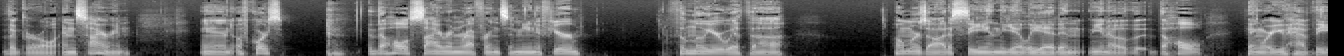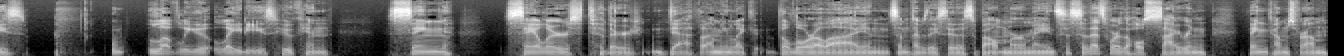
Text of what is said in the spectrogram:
the girl in Siren. And of course, the whole Siren reference. I mean, if you're familiar with uh, Homer's Odyssey and the Iliad, and you know the, the whole thing where you have these lovely ladies who can sing sailors to their death. I mean, like the Lorelei, and sometimes they say this about mermaids. So that's where the whole siren thing comes from.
